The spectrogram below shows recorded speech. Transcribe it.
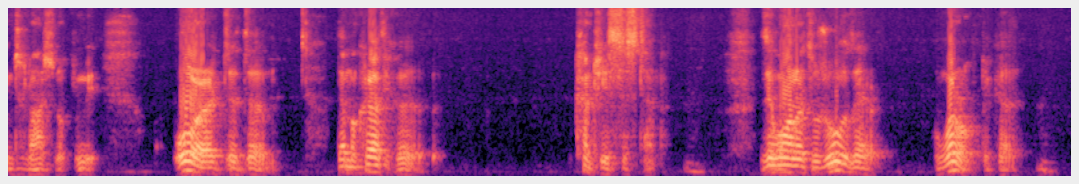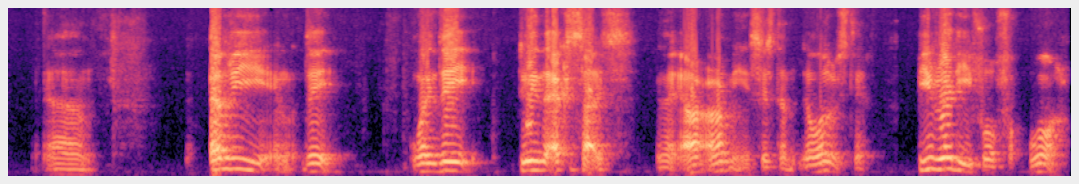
international community or the, the democratic uh, country system. They wanted to rule their world because um, every they when they doing the exercise in the army system, they always say, be ready for war.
